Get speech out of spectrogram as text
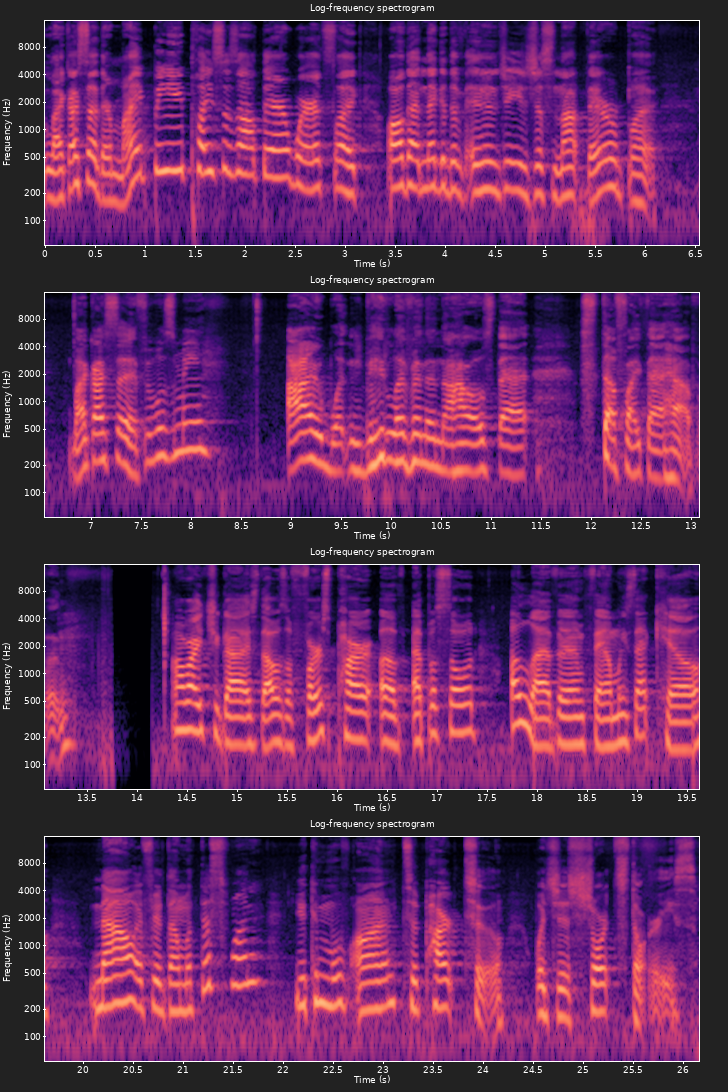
Like I said, there might be places out there where it's like all that negative energy is just not there. But like I said, if it was me, I wouldn't be living in the house that stuff like that happened. All right, you guys, that was the first part of episode 11 Families That Kill. Now, if you're done with this one, you can move on to part two, which is short stories.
